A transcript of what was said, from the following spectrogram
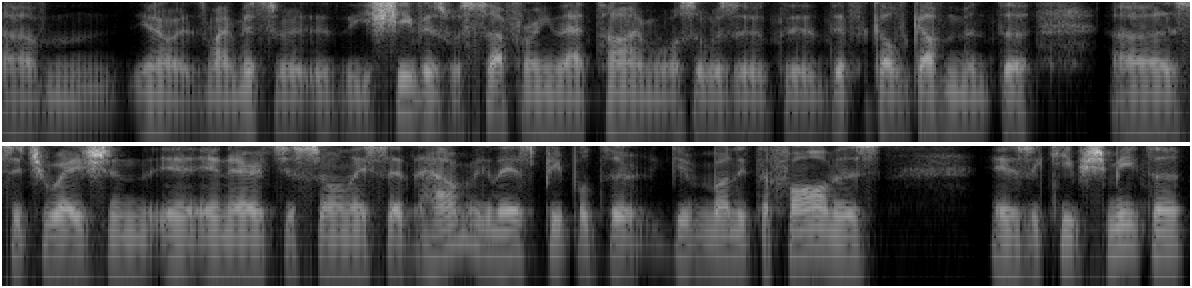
um, you know, it's my mitzvah. The yeshivas were suffering that time. Also, it was a, a difficult government uh, uh, situation in, in Eretz Yisrael. And they said, "How am I going to ask people to give money to farmers as to keep shmita?"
